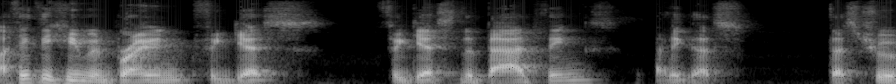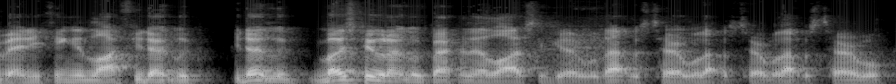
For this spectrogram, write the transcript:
I think the human brain forgets forgets the bad things. I think that's that's true of anything in life. You don't look you don't look most people don't look back on their lives and go, Well that was terrible, that was terrible, that was terrible.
